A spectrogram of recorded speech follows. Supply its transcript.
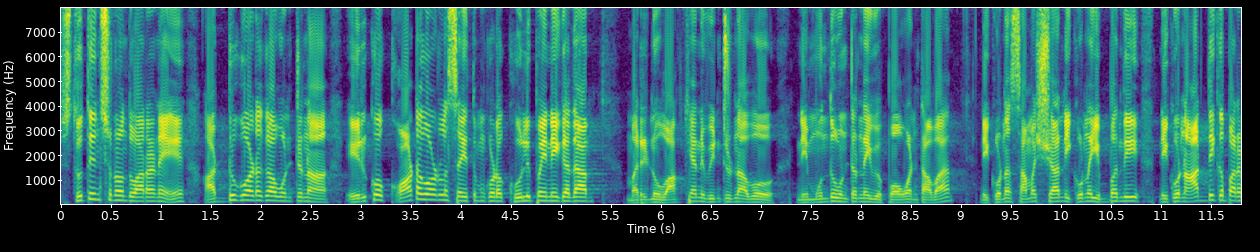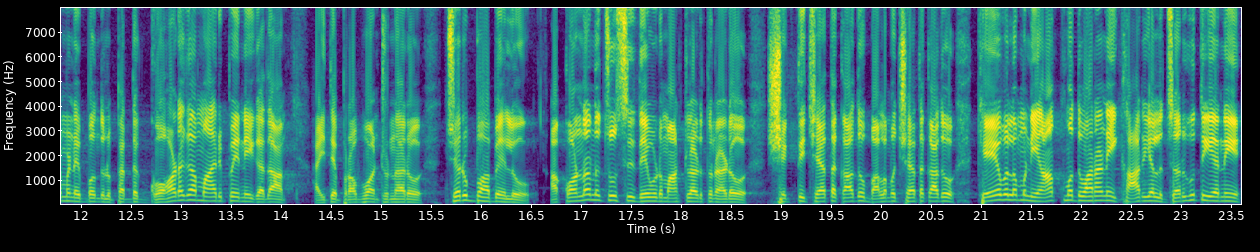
స్థుతించడం ద్వారానే అడ్డుగోడగా ఉంటున్న ఎరుకో కోటగోడలు సైతం కూడా కూలిపోయినాయి కదా. మరి నువ్వు వాక్యాన్ని వింటున్నావో నీ ముందు ఉంటున్న ఇవి పోవంటావా? నీకున్న సమస్య నీకున్న ఇబ్బంది నీకున్న ఆర్థికపరమైన ఇబ్బందులు పెద్ద గోడగా మారిపోయినాయి కదా. అయితే ప్రభు అంటున్నారు చెరుబ్బాబేలు ఆ కొండను చూసి దేవుడు మాట్లాడుతున్నాడు శక్తి చేత కాదు బలము చేత కాదు కేవలం నీ ఆత్మ ద్వారానే ఈ కార్యాలు జరుగుతాయని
